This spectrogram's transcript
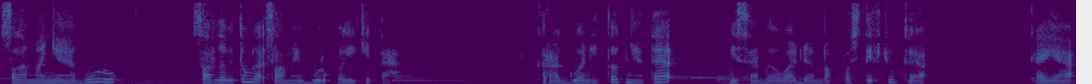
selamanya buruk. Self love itu nggak selamanya buruk bagi kita. Keraguan itu ternyata bisa bawa dampak positif juga. Kayak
